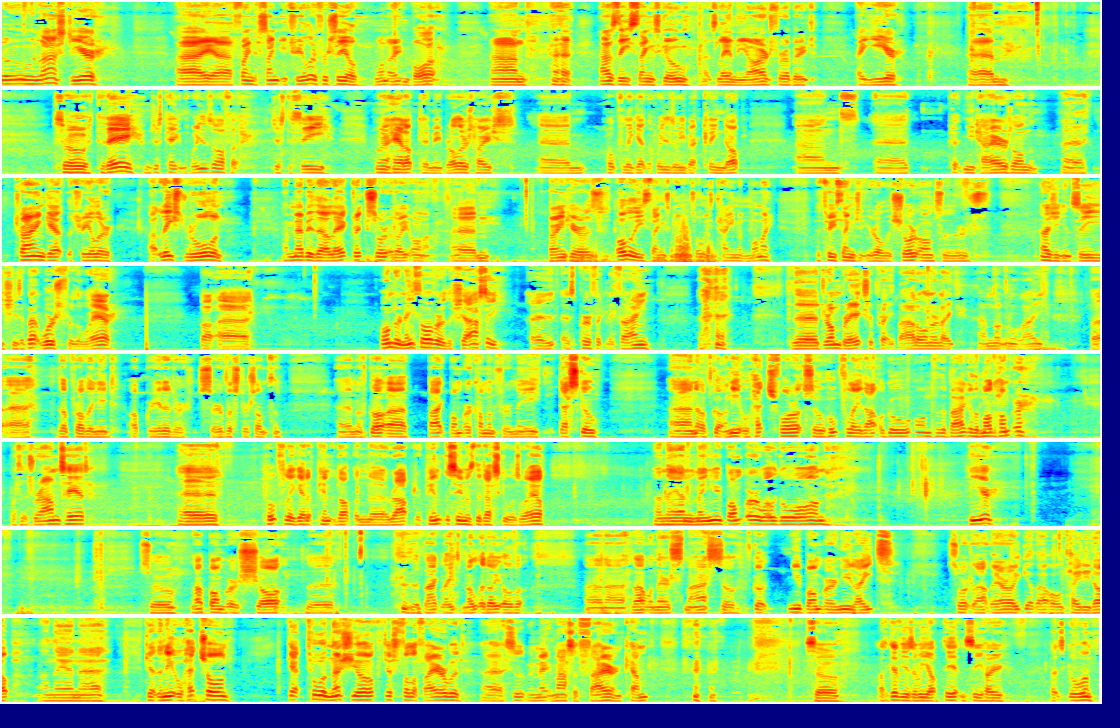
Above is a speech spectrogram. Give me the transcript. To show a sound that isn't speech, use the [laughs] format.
So last year I uh, found a Sankey trailer for sale, went out and bought it and [laughs] as these things go it's lay in the yard for about a year. Um, so today I'm just taking the wheels off it just to see, I'm going to head up to my brother's house, um, hopefully get the wheels a wee bit cleaned up and uh, put new tyres on them. Uh, try and get the trailer at least rolling and maybe the electric sorted out on it. Um, around here as all of these things go, it's always time and money. The two things that you're always short on, so there's, as you can see, she's a bit worse for the wear. But uh, underneath of her, the chassis is, is perfectly fine. [laughs] the drum brakes are pretty bad on her, like, I'm not going to lie. But uh, they'll probably need upgraded or serviced or something. Um, I've got a back bumper coming for me disco and I've got a NATO hitch for it so hopefully that will go onto the back of the Mud Hunter with its ram's head. Uh, hopefully get it painted up in the Raptor paint the same as the disco as well. And then my new bumper will go on here. So that bumper's shot, the [laughs] the back light's melted out of it. And uh, that one there's smashed so I've got new bumper new lights. Sort that there out get that all tidied up and then uh, get the NATO hitch on. Get towing this yoke just full of firewood uh, so that we make a massive fire and camp. [laughs] So I'll give you a wee update and see how it's going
